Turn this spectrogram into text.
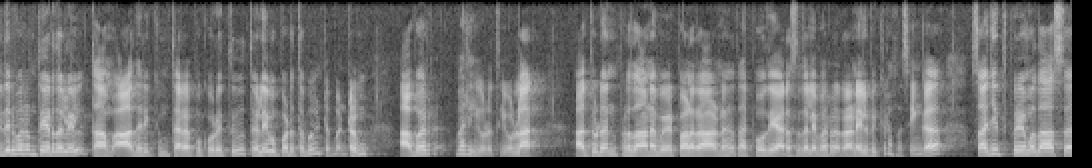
எதிர்வரும் தேர்தலில் தாம் ஆதரிக்கும் தரப்பு குறித்து தெளிவுபடுத்த வேண்டும் என்றும் அவர் வலியுறுத்தியுள்ளார். அத்துடன் பிரதான வேட்பாளரான தற்போதைய அரசு தலைவர் ரணில் விக்ரமசிங்க சஜித் பிரேமதாச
